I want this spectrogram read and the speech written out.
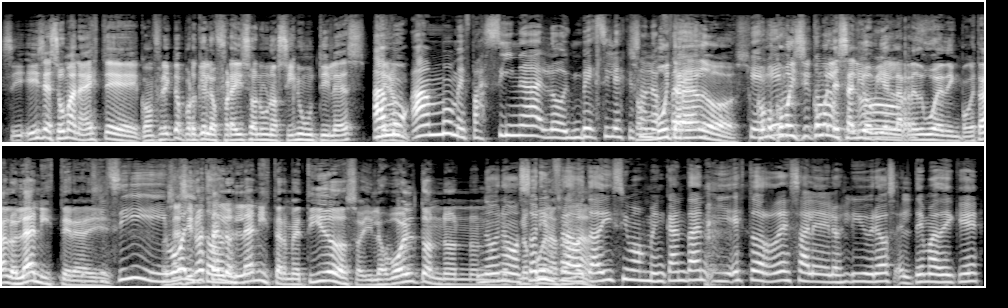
Sí, y se suman a este conflicto porque los Frey son unos inútiles. Amo, amo, me fascina lo imbéciles que son, son los muy Frey, tarados. ¿Cómo, cómo, le salió no, bien la Red Wedding? Porque estaban los Lannister ahí. Sí, O sea, si no están los Lannister metidos y los Bolton, no, no, No, no, son hacer nada. infradotadísimos, me encantan. Y esto re sale de los libros, el tema de que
